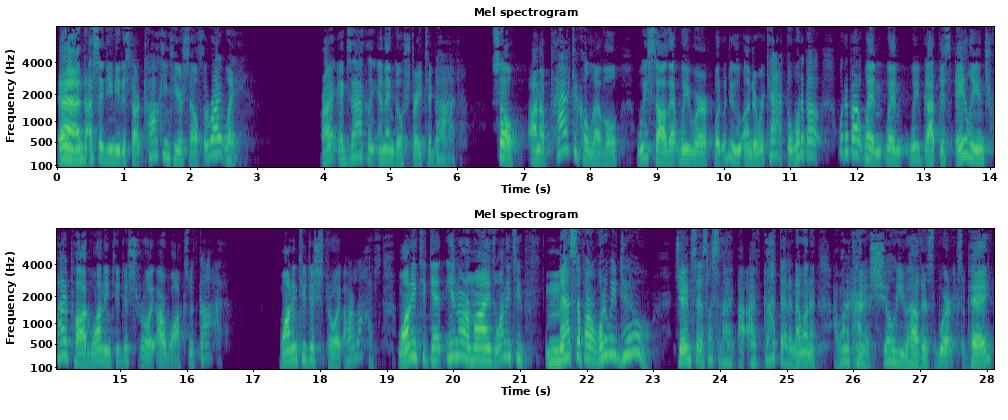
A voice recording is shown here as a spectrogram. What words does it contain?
And I said you need to start talking to yourself the right way. Right? Exactly. And then go straight to God. So, on a practical level, we saw that we were, what we do, under attack. But what about, what about when, when we've got this alien tripod wanting to destroy our walks with God? Wanting to destroy our lives, wanting to get in our minds, wanting to mess up our, what do we do? James says, listen, I, I've got that and I want to, I want to kind of show you how this works, okay?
